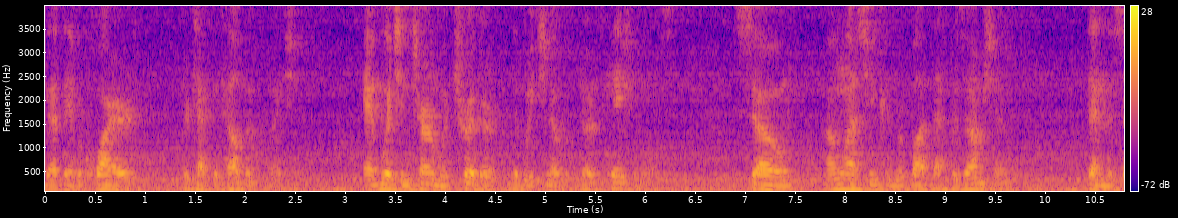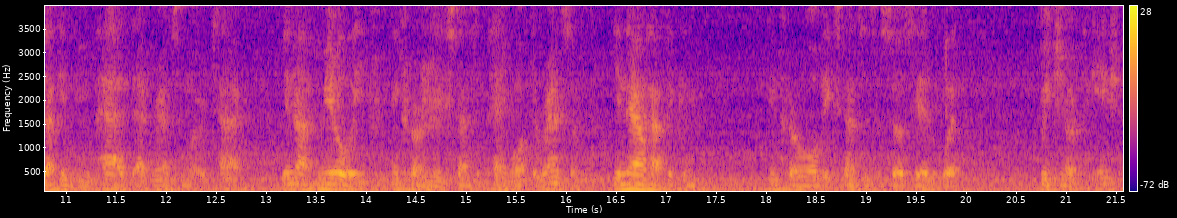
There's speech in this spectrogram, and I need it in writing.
that they've acquired protected health information, and which in turn would trigger the breach no- notification rules. So unless you can rebut that presumption, then the second you've had that ransomware attack, you're not merely incurring the expense of paying off the ransom, you now have to incur all the expenses associated with breach notification.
